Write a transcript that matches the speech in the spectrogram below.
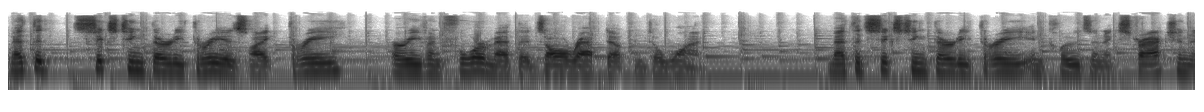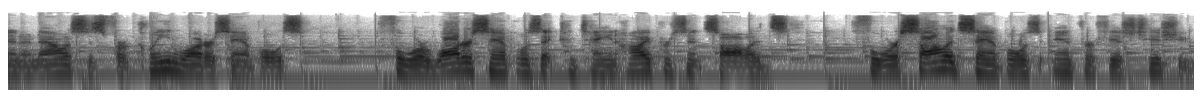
Method 1633 is like three or even four methods all wrapped up into one. Method 1633 includes an extraction and analysis for clean water samples, for water samples that contain high percent solids, for solid samples, and for fish tissue.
